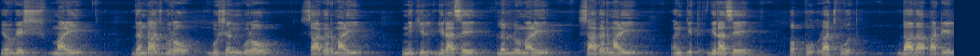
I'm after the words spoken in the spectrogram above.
योगेश माळी धनराज गुरव भूषण गुरव सागर माळी निखिल गिरासे लल्लू माळी सागरमाळी अंकित गिरासे पप्पू राजपूत दादा पाटील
